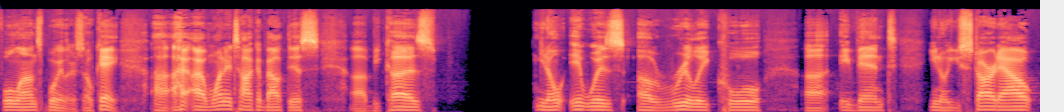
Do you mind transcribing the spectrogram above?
full on spoilers. Okay, uh, I, I want to talk about this uh, because you know it was a really cool uh, event. You know, you start out,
